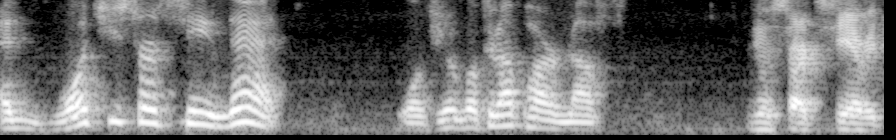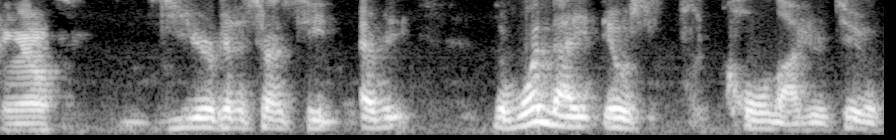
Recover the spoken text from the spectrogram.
And once you start seeing that, well, if you're looking up hard enough, You'll start to see everything else. you're gonna start seeing every. The one night it was cold out here too.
